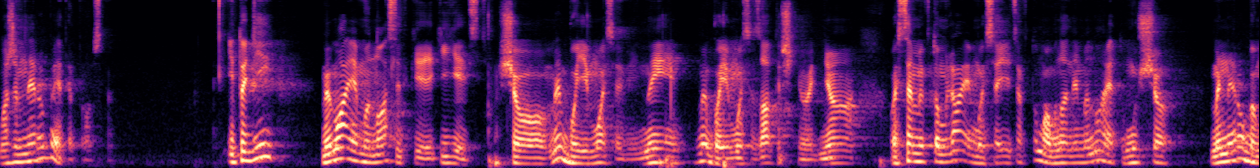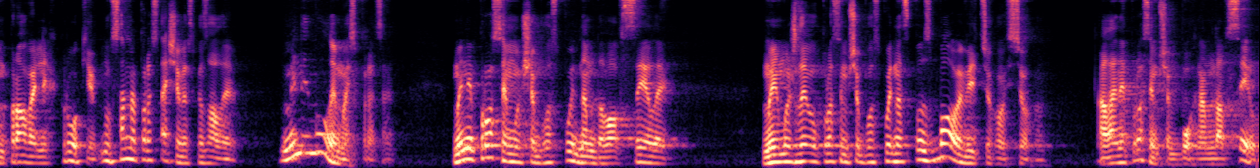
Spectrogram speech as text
можемо не робити просто. І тоді ми маємо наслідки, які є, що ми боїмося війни, ми боїмося завтрашнього дня. Ось це ми втомляємося, і ця втома вона не минає, тому що ми не робимо правильних кроків. Ну, саме просте, що ви сказали, ми не молимось про це. Ми не просимо, щоб Господь нам давав сили. Ми, можливо, просимо, щоб Господь нас позбавив від цього всього, але не просимо, щоб Бог нам дав сил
